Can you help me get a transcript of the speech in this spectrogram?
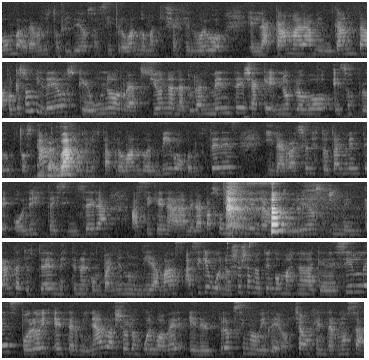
bomba grabando estos videos así, probando maquillaje nuevo en la cámara, me encanta, porque son videos que uno reacciona naturalmente, ya que no probó esos productos es antes, verdad. sino que lo está probando en vivo con ustedes y la reacción es totalmente honesta y sincera, así que nada, me la paso muy bien grabando estos videos y me encanta que ustedes me estén acompañando un día más, así que bueno, yo ya no tengo más nada que decirles, por hoy he terminado, yo los vuelvo a ver en el próximo video. Chao gente hermosa.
